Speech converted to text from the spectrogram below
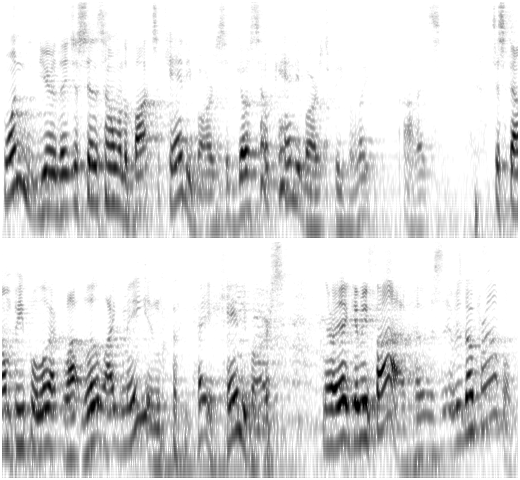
one year, they just sent us home with a box of candy bars. They said, "Go sell candy bars to people." Like, Oh, that's just found people look, look like me and hey, candy bars. No, yeah, give me five. It was, it was no problem.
